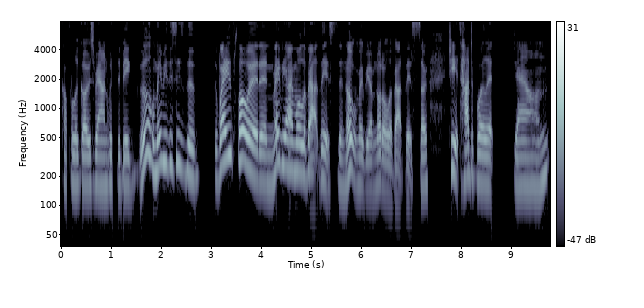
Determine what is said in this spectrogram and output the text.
couple of goes round with the big. Oh, maybe this is the the way forward, and maybe I'm all about this, and oh, maybe I'm not all about this. So, gee, it's hard to boil it down.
